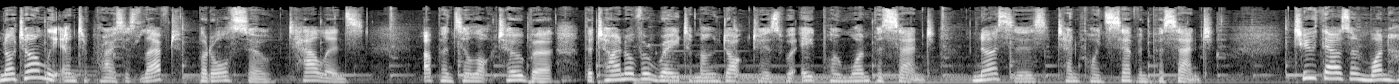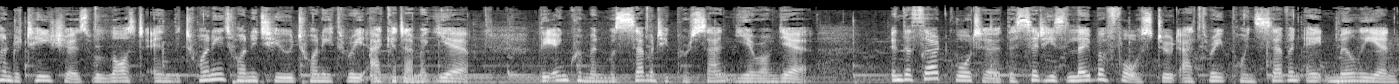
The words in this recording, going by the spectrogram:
Not only enterprises left, but also talents. Up until October, the turnover rate among doctors were 8.1%, nurses 10.7%. 2,100 teachers were lost in the 2022-23 academic year. The increment was 70% year on year. In the third quarter, the city's labor force stood at 3.78 million.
